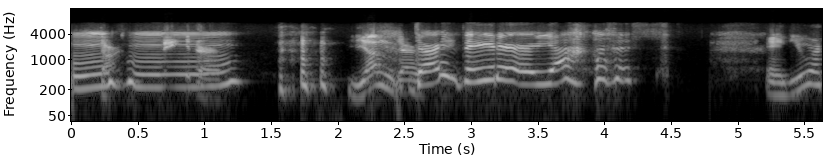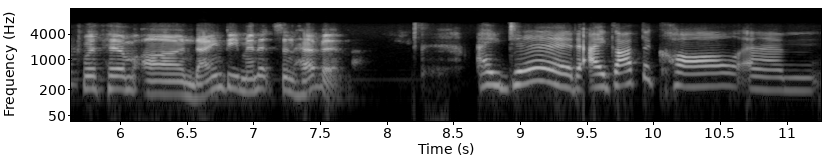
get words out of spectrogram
Darth Mhm. young Darth, Darth Vader, yes. and you worked with him on 90 Minutes in Heaven. I did. I got the call. Um,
